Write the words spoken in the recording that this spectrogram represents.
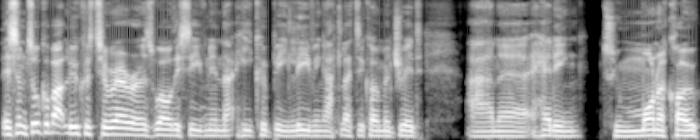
There's some talk about Lucas Torreira as well this evening that he could be leaving Atletico Madrid and uh, heading to Monaco.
